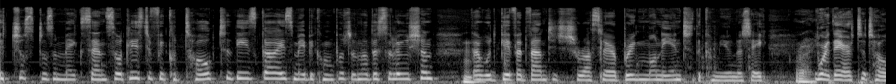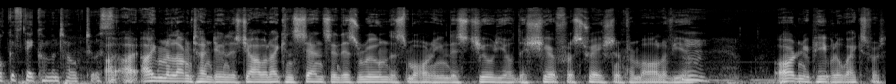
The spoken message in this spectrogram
It just doesn't make sense. So at least if we could talk to these guys, maybe come up with another solution Hmm. that would give advantage to Rosslare, bring money into the community. Right. We're there to talk if they come and talk to us. I, I'm a long time doing this job, and I can sense in this room this morning, in this studio, the sheer frustration from all of you. Mm. Ordinary people of Wexford.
